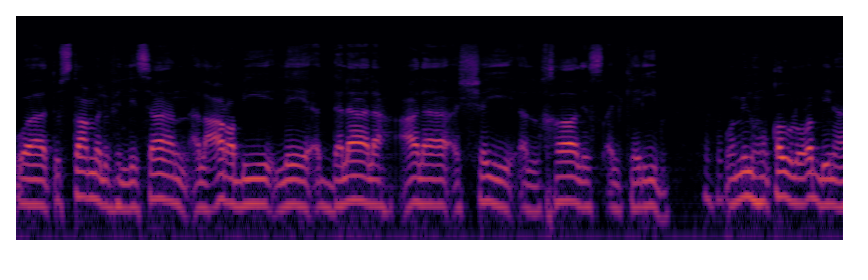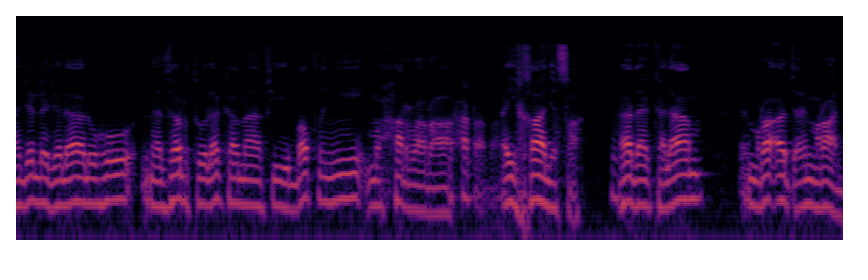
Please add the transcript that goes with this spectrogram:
وتستعمل في اللسان العربي للدلالة على الشيء الخالص الكريم. ومنه قول ربنا جل جلاله نذرت لك ما في بطني محررا, محررا. أي خالصة. هذا كلام امرأة عمران.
